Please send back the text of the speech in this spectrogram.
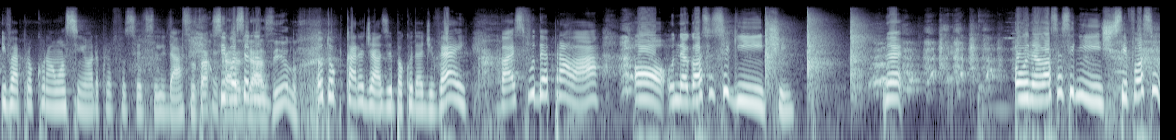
e vai procurar uma senhora pra você se lidar. Você tá com Se cara de não- asilo? Eu tô com cara de asilo pra cuidar de véi? Vai se fuder pra lá. Ó, o negócio é o seguinte. Né? O negócio é o seguinte, se fosse,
